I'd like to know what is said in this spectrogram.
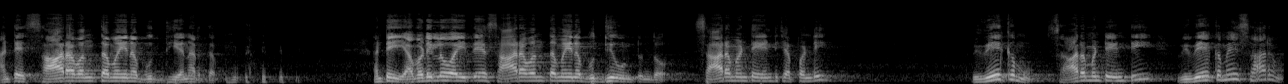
అంటే సారవంతమైన బుద్ధి అని అర్థం. అంటే ఎవడిలో అయితే సారవంతమైన బుద్ధి ఉంటుందో సారం అంటే ఏంటి చెప్పండి? వివేకము. సారం అంటే ఏంటి? వివేకమే సారం.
